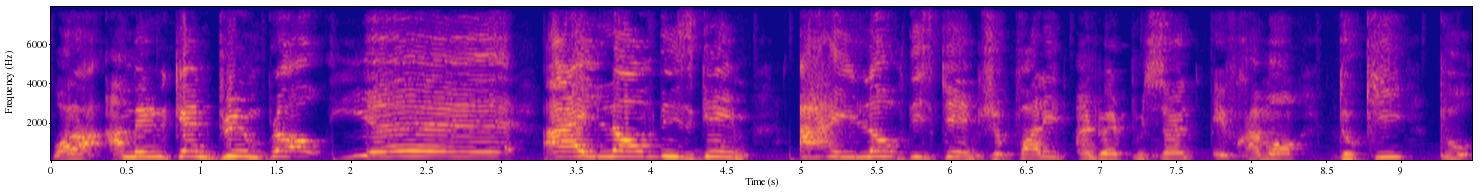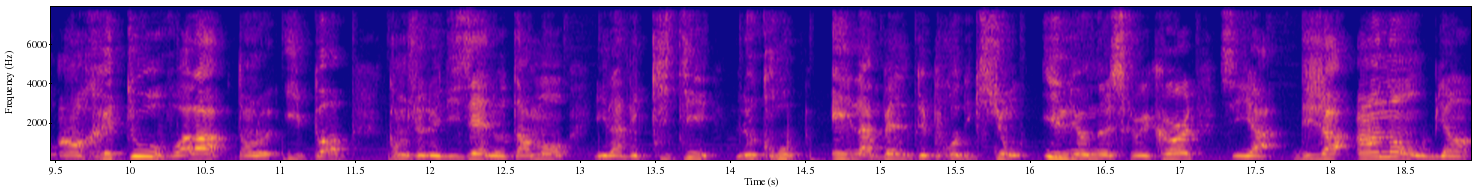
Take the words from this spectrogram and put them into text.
Voilà, American Dream, bro. Yeah, I love this game. I love this game. Je valide 100% et vraiment, Doki pour un retour, voilà, dans le hip-hop. Comme je le disais, notamment, il avait quitté le groupe et label de production Illinois Records. Il y a déjà un an ou bien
